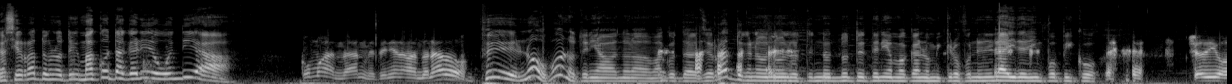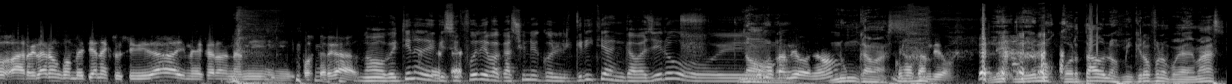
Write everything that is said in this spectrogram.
Hace rato que no lo teníamos. Macota, querido, buen día. ¿Cómo andan? ¿Me tenían abandonado? Pero no, vos no tenías abandonado, Macota. Hace rato que no, no, no, no te teníamos acá en los micrófonos, en el aire de Infopico. Digo, arreglaron con Betiana exclusividad y me dejaron a mí postergado. No, Betiana de que se fue de vacaciones con el Cristian Caballero. Eh... No, ¿Cómo cambió, no? Nunca más. ¿Cómo cambió? Le, le, hemos cortado los micrófonos porque además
